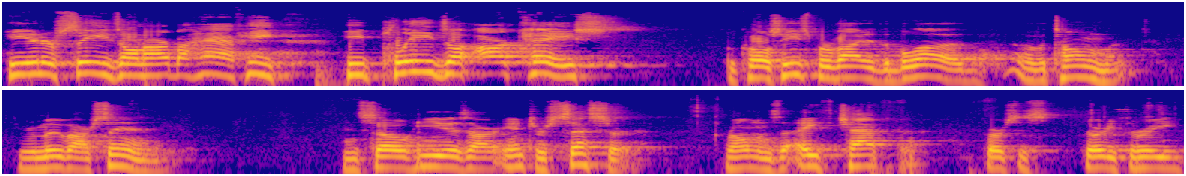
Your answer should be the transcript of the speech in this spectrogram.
He intercedes on our behalf. He, he pleads our case because He's provided the blood of atonement to remove our sin. And so He is our intercessor. Romans, the eighth chapter, verses 33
